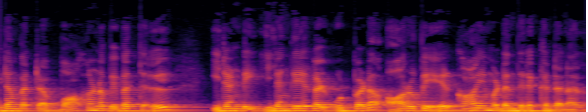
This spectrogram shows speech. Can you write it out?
இடம்பெற்ற வாகன விபத்தில் இரண்டு இலங்கையர்கள் உட்பட ஆறு பேர் காயமடைந்திருக்கின்றனர்.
